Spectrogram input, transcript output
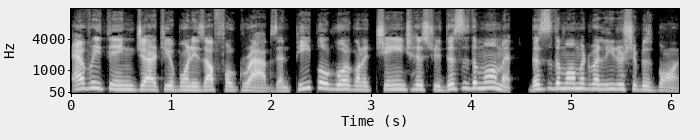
everything, Jared, to your point, is up for grabs. And people who are going to change history, this is the moment. This is the moment where leadership is born.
